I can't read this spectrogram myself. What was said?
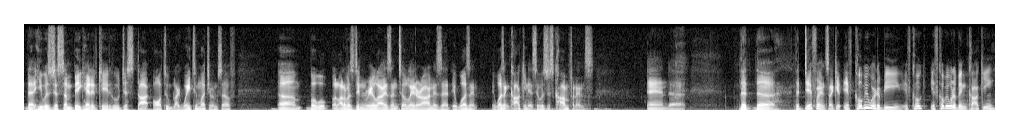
that he was just some big headed kid who just thought all too like way too much of himself. Um, but what a lot of us didn't realize until later on is that it wasn't it wasn't cockiness; it was just confidence. And uh, the the the difference, like if, if Kobe were to be if Kobe if Kobe would have been cocky,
